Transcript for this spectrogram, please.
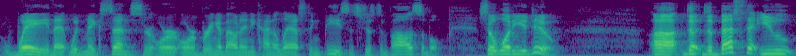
way that would make sense or, or, or, bring about any kind of lasting peace. It's just impossible. So what do you do? Uh, the, the best that you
